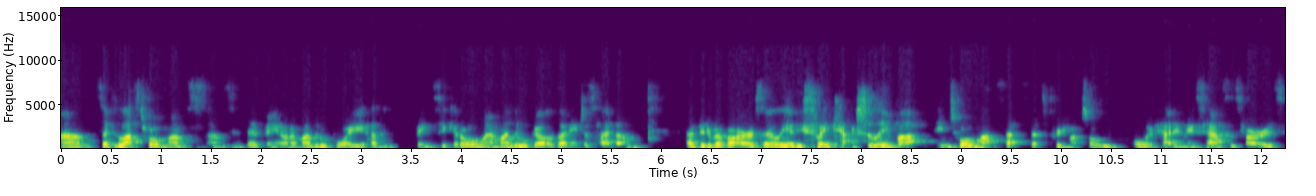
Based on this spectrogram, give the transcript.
Um, so for the last 12 months um, since they've been on it, my little boy hasn't been sick at all, and my little girl has only just had um, a bit of a virus earlier this week, actually. But in 12 months, that's that's pretty much all, all we've had in this house as far as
